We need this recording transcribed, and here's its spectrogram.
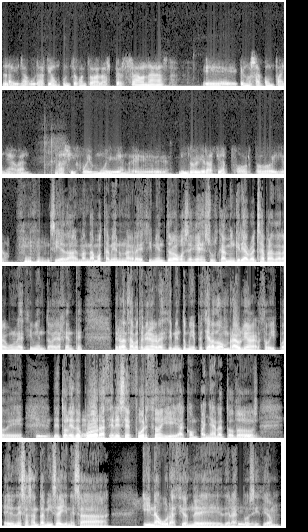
la inauguración junto con todas las personas eh, que nos acompañaban. Así fue, muy bien. Eh, doy gracias por todo ello. Sí, mandamos también un agradecimiento. Luego sé que Jesús también quería aprovechar para dar algún agradecimiento a varias gente, pero lanzamos también un agradecimiento muy especial a don Braulio, al arzobispo de, Toledo, por hacer ese esfuerzo y acompañar a todos en esa Santa Misa y en esa inauguración de, la exposición.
